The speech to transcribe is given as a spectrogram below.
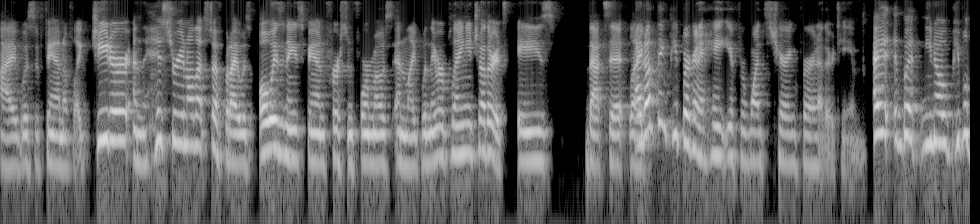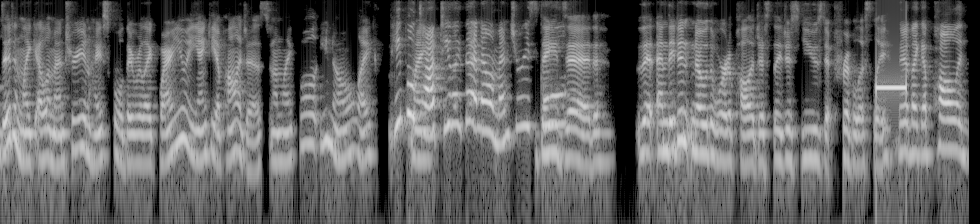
I was a fan of like Jeter and the history and all that stuff, but I was always an A's fan first and foremost. And like when they were playing each other, it's A's. That's it. Like I don't think people are going to hate you for once cheering for another team. I but you know, people did in like elementary and high school. They were like, "Why are you a Yankee apologist?" And I'm like, "Well, you know, like People my- talk to you like that in elementary school. they did." That, and they didn't know the word apologist. They just used it frivolously. They're like Apollo.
